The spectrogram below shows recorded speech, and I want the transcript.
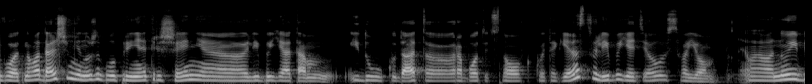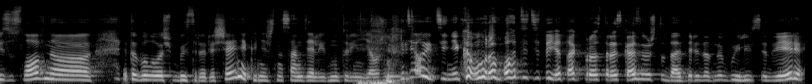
вот, ну а дальше мне нужно было принять решение, либо я там иду куда-то работать снова в какое-то агентство, либо я делаю свое. А, ну и, безусловно, это было очень быстрое решение. Конечно, на самом деле, внутренне я уже не хотела идти никому работать. Это я так просто рассказываю, что да, передо мной были все двери.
